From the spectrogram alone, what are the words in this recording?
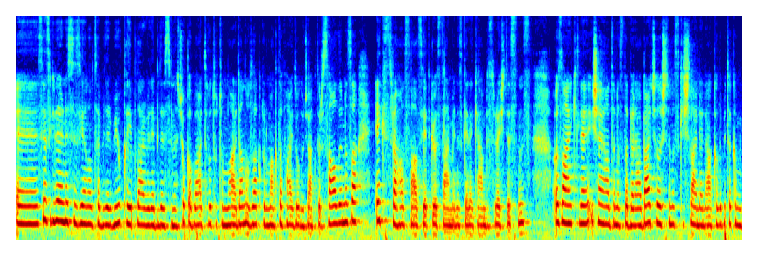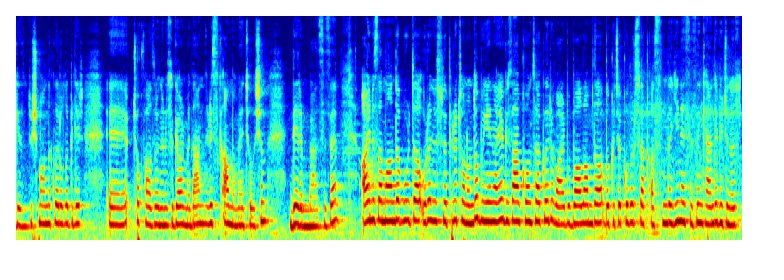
e, sezgileriniz sizi yanıltabilir, büyük kayıplar verebilirsiniz. Çok abartılı tutumlardan uzak durmakta fayda olacaktır. Sağlığınıza ekstra hassasiyet göstermeniz gereken bir süreçtesiniz. Özellikle iş hayatınızda beraber çalıştığınız kişilerle alakalı bir takım gizli düşmanlıklar olabilir. E, çok fazla önünüzü görmeden risk almamaya çalışın. Derim ben size. Aynı zamanda burada Uranüs ve Plüton'un da bu yeni aya güzel kontakları var. Bu bağlamda bakacak olursak aslında yine sizin kendi gücünüz,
